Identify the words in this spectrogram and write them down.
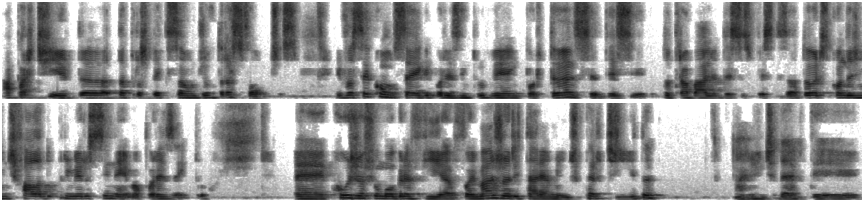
a partir da, da prospecção de outras fontes. E você consegue, por exemplo, ver a importância desse, do trabalho desses pesquisadores quando a gente fala do primeiro cinema, por exemplo, é, cuja filmografia foi majoritariamente perdida. A gente deve ter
